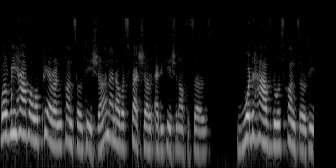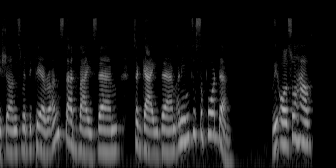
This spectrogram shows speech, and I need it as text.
Well, we have our parent consultation and our special education officers would have those consultations with the parents to advise them, to guide them, and even to support them. We also have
